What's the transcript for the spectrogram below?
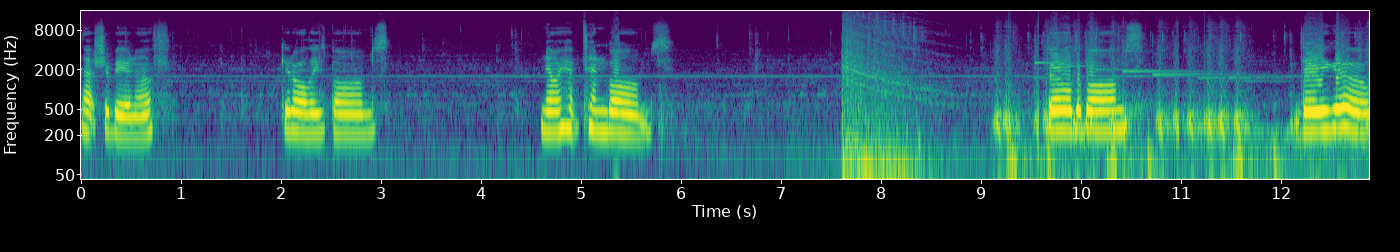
That should be enough. Get all these bombs. Now I have 10 bombs. Throw all the bombs. There you go.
